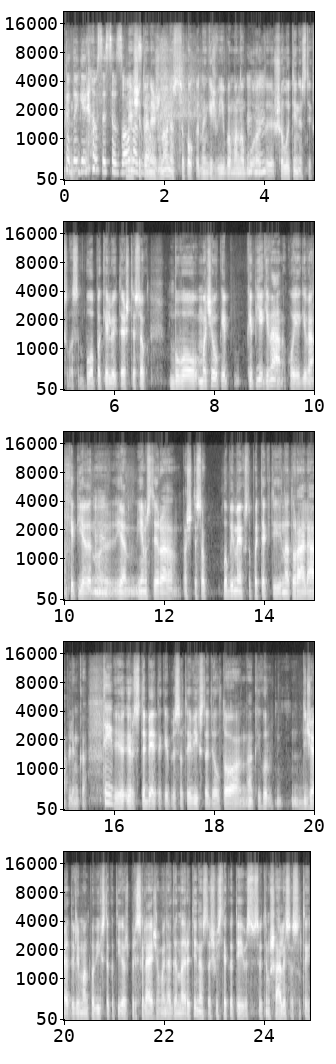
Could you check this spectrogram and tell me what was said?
Kada geriausias sezonas ne šito nežinau nes sakau kadangi žvejyba mano buvo mhm. šalutinis tikslas buvo pakeliui tai aš tiesiog buvau mačiau kaip kaip jie gyvena kuo jie gyvena kaip jie nu mhm. jie jiems tai yra aš tiesiog labai mėgstu patekti į natūralią aplinką Taip. ir, ir stebėti, kaip visa tai vyksta. Dėl to, na, kai kur didžiąją dalį man pavyksta, kad jie prisileidžia mane gana arti, nes aš vis tiek atėjus svetim šalis esu. Tai,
